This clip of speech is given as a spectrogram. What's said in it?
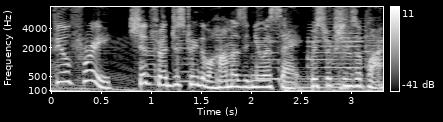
feel free. Ships registry the Bahamas and USA. Restrictions apply.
